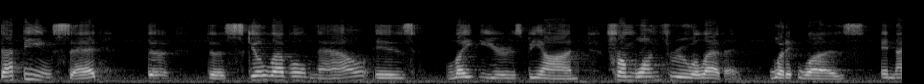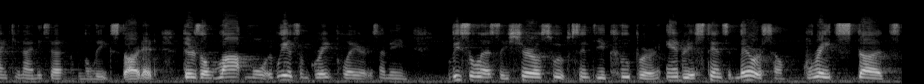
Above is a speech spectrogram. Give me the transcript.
That being said, the the skill level now is light years beyond from 1 through 11 what it was in 1997 when the league started. There's a lot more. We had some great players. I mean, Lisa Leslie, Sheryl Swoopes, Cynthia Cooper, Andrea Stinson. There were some great studs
